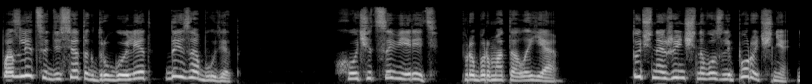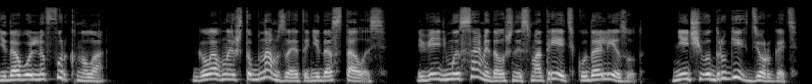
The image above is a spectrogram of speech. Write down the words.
Позлится десяток другой лет, да и забудет». «Хочется верить», — пробормотала я. Тучная женщина возле поручня недовольно фыркнула — Главное, чтобы нам за это не досталось. Ведь мы сами должны смотреть, куда лезут. Нечего других дергать.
